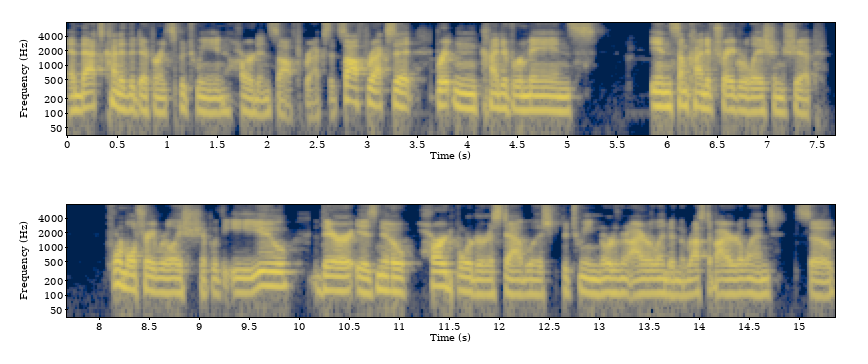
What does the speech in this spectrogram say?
And that's kind of the difference between hard and soft Brexit. Soft Brexit, Britain kind of remains in some kind of trade relationship formal trade relationship with the EU. There is no hard border established between Northern Ireland and the rest of Ireland, so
